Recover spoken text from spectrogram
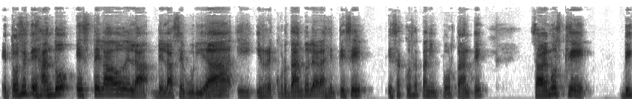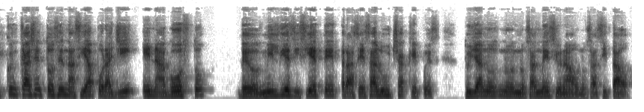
Entonces, dejando este lado de la, de la seguridad y, recordándole a la gente esa cosa tan importante, sabemos que Bitcoin Cash entonces nacía por allí en agosto de 2017, tras esa lucha que pues tú ya nos, nos, has mencionado, nos has citado,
